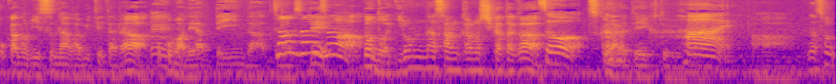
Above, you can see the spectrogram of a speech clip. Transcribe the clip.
他のリスナーが見てたら、うん。ここまでやっていいんだってなってそうそうそう。どんどんいろんな参加の仕方が作られていくというはい。あー。だそう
